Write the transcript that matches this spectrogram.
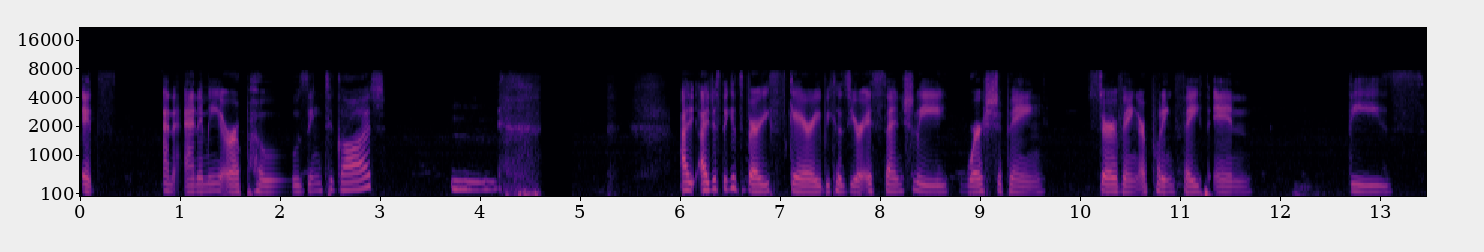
it's an enemy or opposing to God. Mm. I, I just think it's very scary because you're essentially worshiping, serving, or putting faith in these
